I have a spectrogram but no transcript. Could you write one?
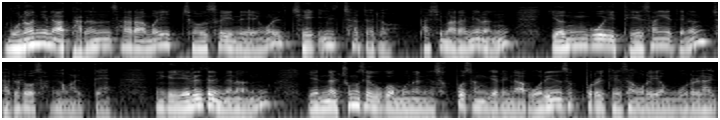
문헌이나 다른 사람의 저서의 내용을 제1차 자료, 다시 말하면은 연구의 대상이 되는 자료로 사용할 때, 그러니까 예를 들면은 옛날 중세국어 문헌인 석보상절이나 월인석보를 대상으로 연구를 할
